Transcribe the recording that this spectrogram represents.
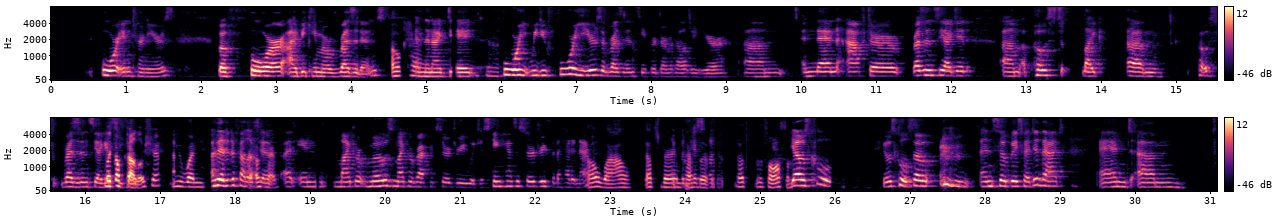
four intern years before I became a resident. Okay. And then I did four. We do four years of residency for dermatology here, um, and then after residency, I did um, a post like um, post residency. I guess like a you call fellowship. You went. I did a fellowship Okay. in micro Mohs micrographic surgery, which is skin cancer surgery for the head and neck. Oh wow, that's very Like impressive. That's that's awesome. Yeah, it was cool. It was cool. So, and so basically, I did that, and um,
